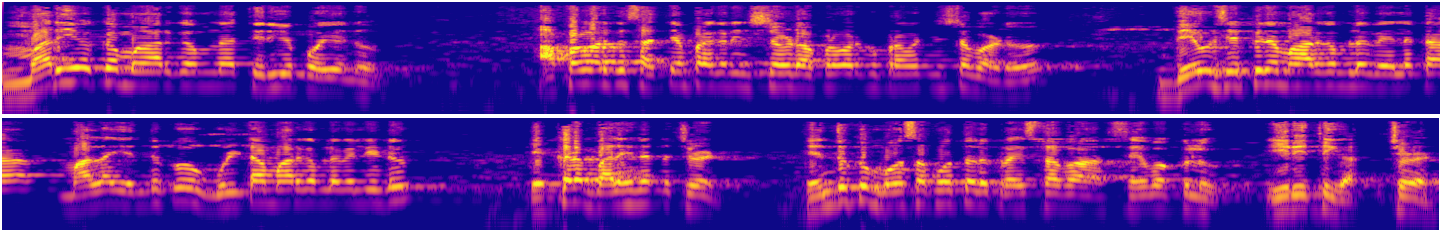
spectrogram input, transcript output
మరి యొక్క మార్గంన తిరిగిపోయాను. అప్పటి వరకు సత్యం ప్రకటించినవాడు అప్పటి వరకు ప్రవచించిన దేవుడు చెప్పిన మార్గంలో వెళ్ళక మళ్ళా ఎందుకు ఉల్టా మార్గంలో వెళ్ళిండు? ఎక్కడ బలహీనత చూడండి. ఎందుకు మోసపోతారు క్రైస్తవ సేవకులు ఈ రీతిగా చూడండి.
